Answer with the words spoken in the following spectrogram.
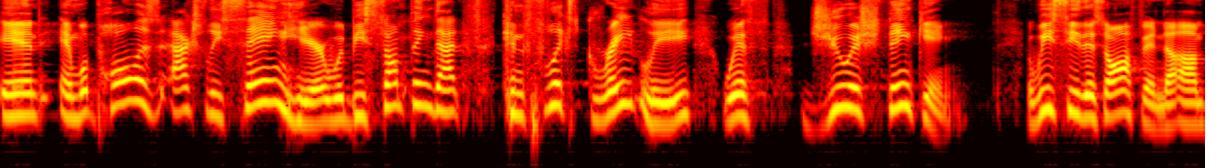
And, and what Paul is actually saying here would be something that conflicts greatly with Jewish thinking. We see this often. Um,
